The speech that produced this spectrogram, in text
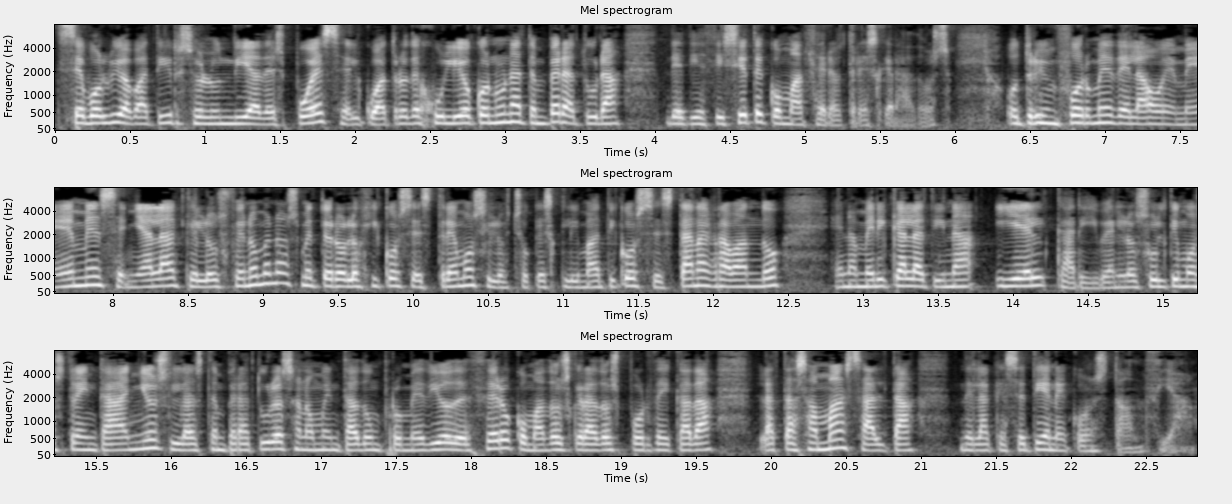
Se volvió a batir solo un día después, el 4 de julio, con una temperatura de 17,03 grados. Otro informe de la OMM señala que los fenómenos meteorológicos extremos y los choques climáticos se están agravando en América Latina y el En los últimos 30 años, las temperaturas han aumentado un promedio de 0,2 grados por década, la tasa más alta de la que se tiene constancia.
